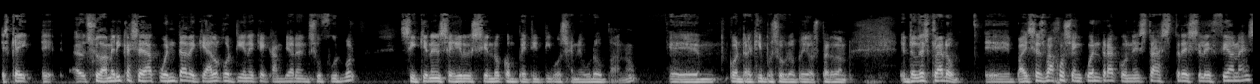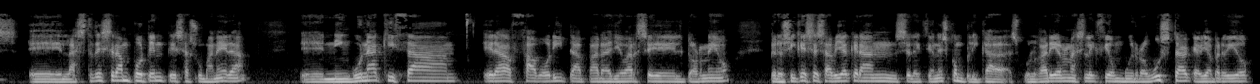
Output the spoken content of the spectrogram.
es que eh, Sudamérica se da cuenta de que algo tiene que cambiar en su fútbol si quieren seguir siendo competitivos en Europa, ¿no? Eh, contra equipos europeos, perdón. Entonces, claro, eh, Países Bajos se encuentra con estas tres selecciones, las tres eran potentes a su manera, eh, ninguna quizá era favorita para llevarse el torneo, pero sí que se sabía que eran selecciones complicadas. Bulgaria era una selección muy robusta, que había perdido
